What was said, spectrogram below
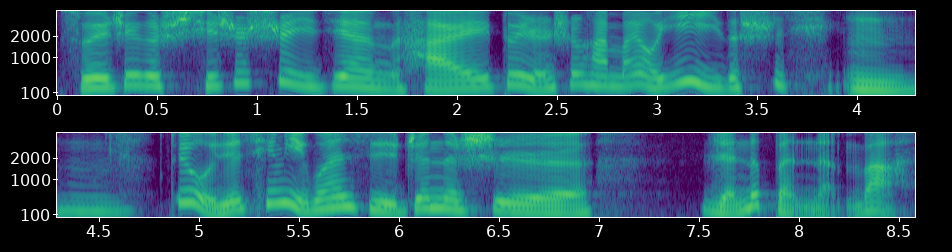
所以这个其实是一件还对人生还蛮有意义的事情。嗯嗯，对，我觉得亲密关系真的是人的本能吧。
